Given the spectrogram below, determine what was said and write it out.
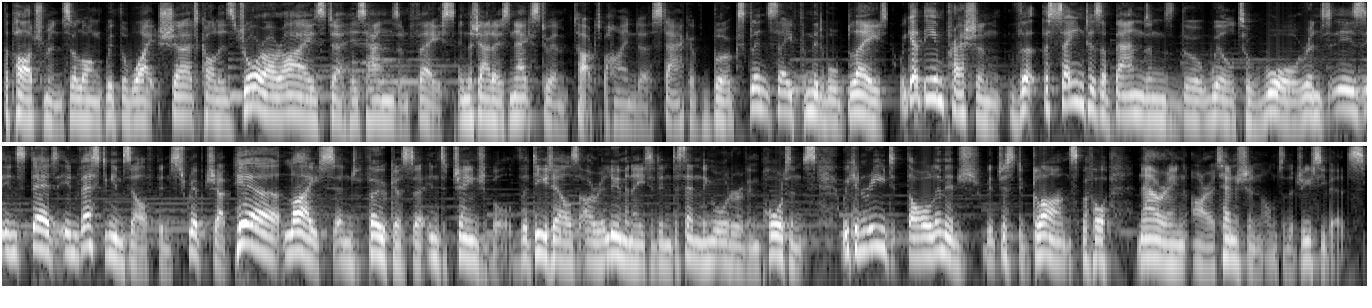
The parchment, along with the white shirt collars, draw our eyes to his hands and face. In the shadows next to him, tucked behind a stack of books, glints a formidable blade. We get the impression that the saint has abandoned the will to war and is instead investing himself in scripture. Here, light and focus are interchangeable. The details are illuminated in descending order of importance. We can read the whole image with just a glance before narrowing our attention onto the juicy bits.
